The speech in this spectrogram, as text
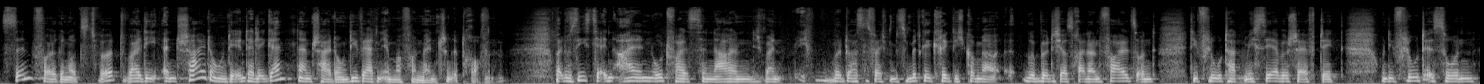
sinnvoll genutzt wird, weil die Entscheidungen, die intelligenten Entscheidungen, die werden immer von Menschen getroffen. Weil du siehst ja in allen Notfallszenarien, ich meine, ich, du hast es vielleicht ein bisschen mitgekriegt, ich komme ja gebürtig aus Rheinland-Pfalz und die Flut hat mich sehr beschäftigt. Und die Flut ist so ein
